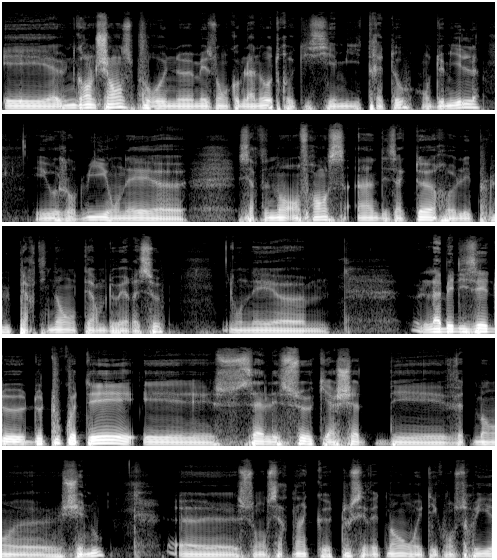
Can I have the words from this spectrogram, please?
et une grande chance pour une maison comme la nôtre qui s'y est mis très tôt, en 2000. Et aujourd'hui, on est euh, certainement en France un des acteurs les plus pertinents en termes de RSE. On est euh, labellisé de, de tous côtés et celles et ceux qui achètent des vêtements euh, chez nous sont certains que tous ces vêtements ont été construits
